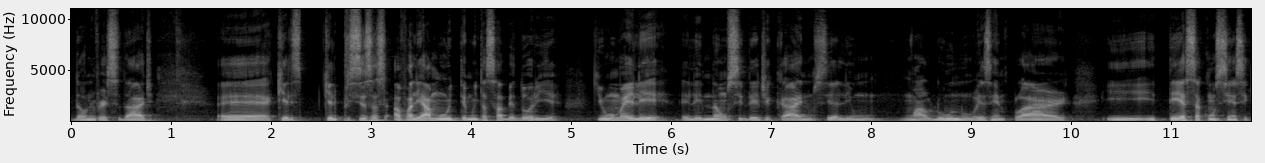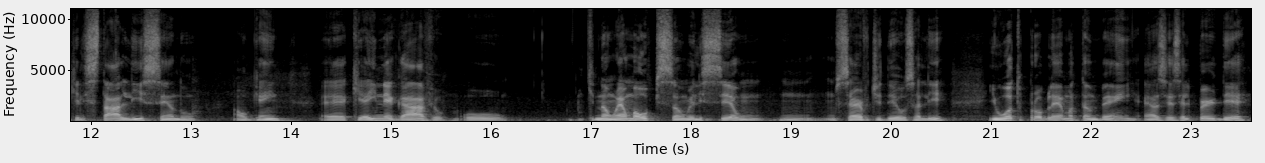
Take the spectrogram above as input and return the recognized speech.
da universidade, é, que, ele, que ele precisa avaliar muito, ter muita sabedoria. Que uma, ele, ele não se dedicar e não ser ali um, um aluno exemplar e, e, ter essa consciência que ele está ali sendo alguém é, que é inegável ou que não é uma opção ele ser um, um, um servo de Deus ali, e o outro problema também é, às vezes, ele perder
